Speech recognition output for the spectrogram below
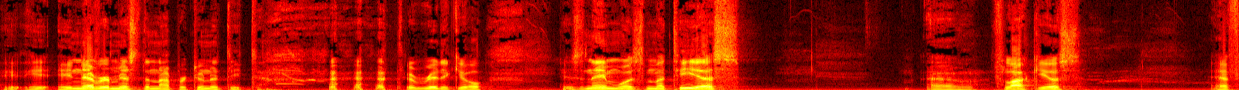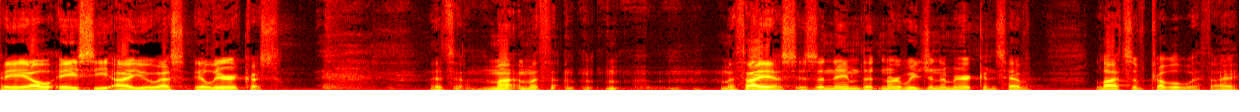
he, he, he never missed an opportunity to, to ridicule. His name was Matthias uh, Flacius, F A L A C I U S, Illyricus. That's a, Matthias is a name that Norwegian Americans have lots of trouble with. I,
